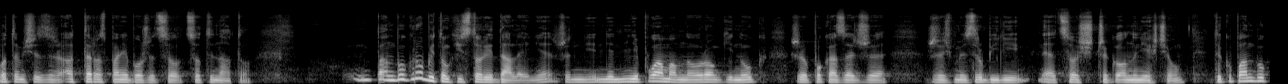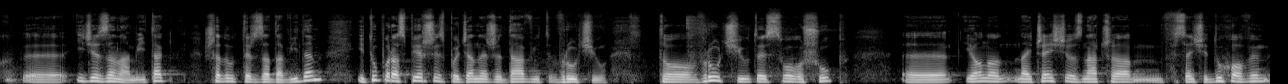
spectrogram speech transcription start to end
Potem się, a teraz Panie Boże, co, co Ty na to? Pan Bóg robi tą historię dalej, nie? że nie, nie, nie połamam no, rąk i nóg, żeby pokazać, że żeśmy zrobili e, coś, czego On nie chciał. Tylko Pan Bóg e, idzie za nami. I tak szedł też za Dawidem. I tu po raz pierwszy jest powiedziane, że Dawid wrócił. To wrócił to jest słowo szub e, i ono najczęściej oznacza w sensie duchowym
